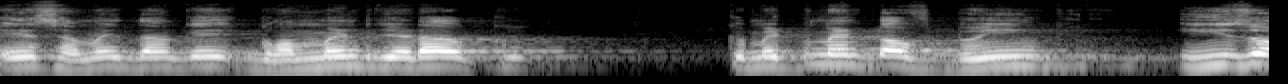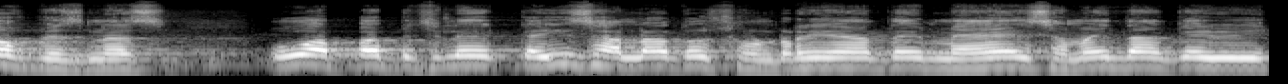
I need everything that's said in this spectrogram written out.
ਇਹ ਸਮਝਦਾ ਕਿ ਗਵਰਨਮੈਂਟ ਜਿਹੜਾ commitment of doing ease of business ਉਹ ਆਪਾਂ ਪਿਛਲੇ ਕਈ ਸਾਲਾਂ ਤੋਂ ਸੁਣ ਰਹੇ ਹਾਂ ਤੇ ਮੈਂ ਇਹ ਸਮਝਦਾ ਕਿ ਵੀ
